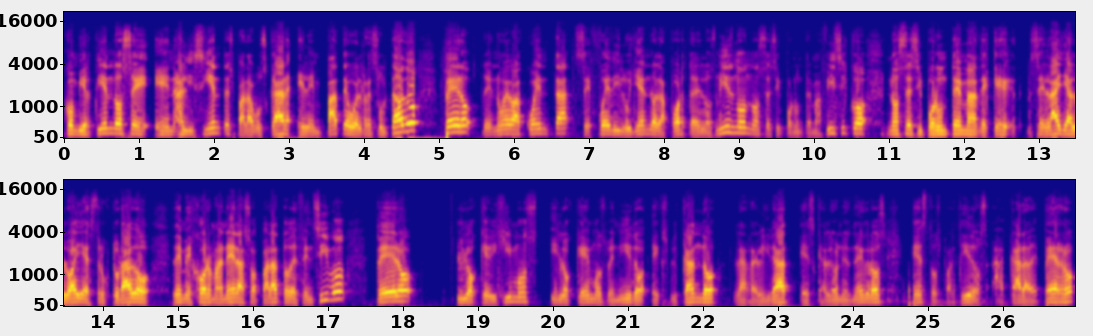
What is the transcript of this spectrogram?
convirtiéndose en alicientes para buscar el empate o el resultado, pero de nueva se fue diluyendo el aporte de los mismos, no sé si por un tema físico, no sé si por un tema de que Celaya lo haya estructurado de mejor manera su aparato defensivo, pero lo que dijimos y lo que hemos venido explicando, la realidad es que a Leones Negros estos partidos a cara de perro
